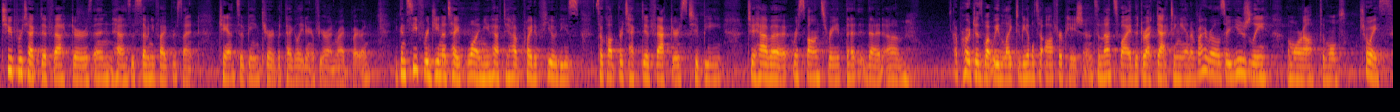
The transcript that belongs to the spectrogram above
two protective factors and has a 75% chance of being cured with pegylated interferon ribavirin. You can see for genotype 1, you have to have quite a few of these so called protective factors to, be, to have a response rate that, that um, approaches what we'd like to be able to offer patients. And that's why the direct acting antivirals are usually a more optimal choice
